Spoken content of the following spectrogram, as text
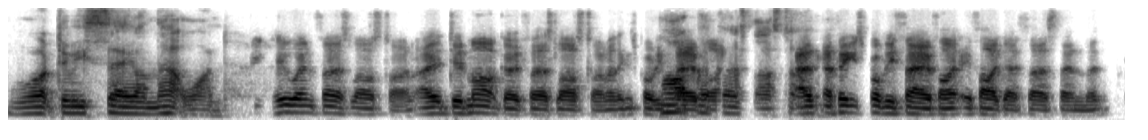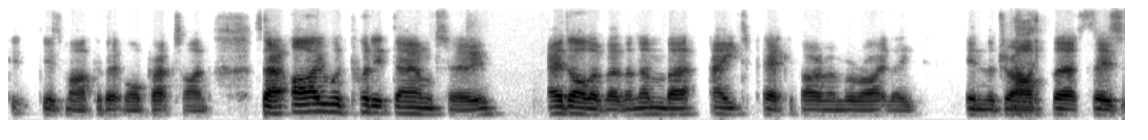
what do we say on that one? Who went first last time? Uh, did Mark go first last time? I think it's probably Mark fair. went If I, first last time. I think it's probably fair if I if I go first. Then that gives Mark a bit more prep time. So I would put it down to Ed Oliver, the number eight pick, if I remember rightly, in the draft versus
